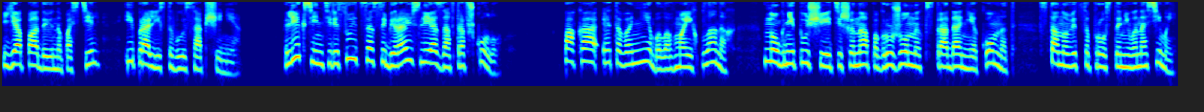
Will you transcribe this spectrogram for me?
Я падаю на постель и пролистываю сообщение. Лекси интересуется, собираюсь ли я завтра в школу. Пока этого не было в моих планах, но гнетущая тишина погруженных в страдания комнат становится просто невыносимой.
